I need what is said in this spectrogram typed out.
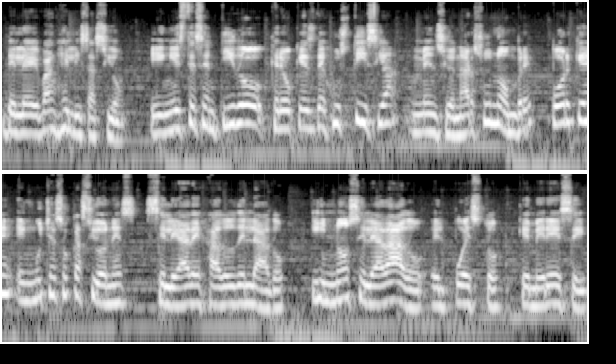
de la evangelización. En este sentido, creo que es de justicia mencionar su nombre porque en muchas ocasiones se le ha dejado de lado y no se le ha dado el puesto que merece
